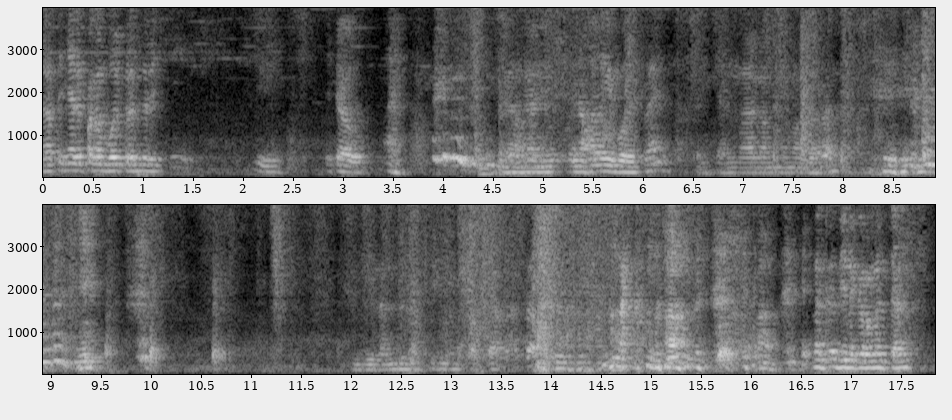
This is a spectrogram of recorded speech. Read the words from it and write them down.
Dati niya rin palang boyfriend si Richie. Ikaw. Ano ka lang yung boyfriend? Yan nga lang yung mga garan. Hindi lang dumating yung pagkakataon. Nagka, di nagkaroon ng chance.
